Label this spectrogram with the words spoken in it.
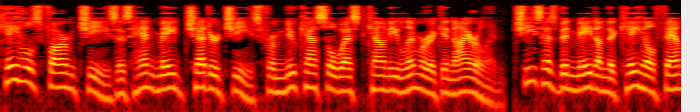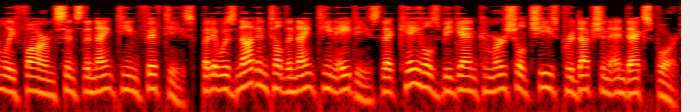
Cahill's Farm cheese is handmade cheddar cheese from Newcastle West County Limerick in Ireland. Cheese has been made on the Cahill family farm since the 1950s, but it was not until the 1980s that Cahill's began commercial cheese production and export.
